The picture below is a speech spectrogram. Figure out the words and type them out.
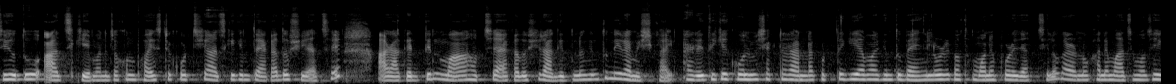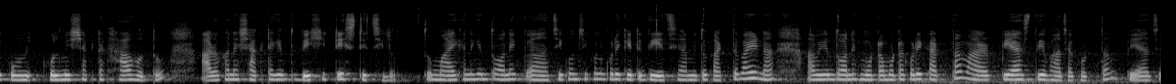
যেহেতু আজকে মানে যখন ভয়েসটা করছি, আজকে কিন্তু একাদশী আছে। আর আগের দিন মা হচ্ছে একাদশীর আগের দিনও কিন্তু নিরামিষ খায়। আর এদিকে কলমি শাকটা রান্না করতে গিয়ে আমার কিন্তু ব্যাঙ্গালোরের কথা মনে পড়ে যাচ্ছিল। কারণ ওখানে মাঝে মাঝে এই কল- কলমির শাকটা খাওয়া হতো, আর ওখানে শাকটা কিন্তু বেশি টেস্টি ছিল। তো মা এখানে কিন্তু অনেক চিকন চিকন করে কেটে দিয়েছে, আমি তো কাটতে পারি না। আমি কিন্তু অনেক মোটা মোটা করে কাটতাম আর পেঁয়াজ দিয়ে ভাজা করতাম, পেঁয়াজ,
